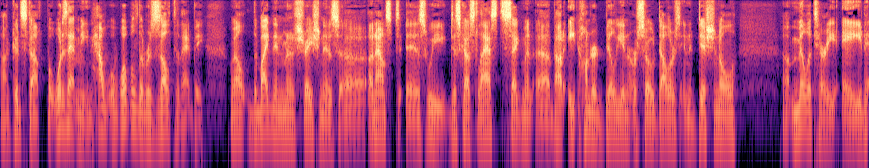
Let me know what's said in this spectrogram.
Uh, good stuff. But what does that mean? How? What will the result of that be? Well, the Biden administration has uh, announced, as we discussed last segment, uh, about 800 billion or so dollars in additional uh, military aid,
